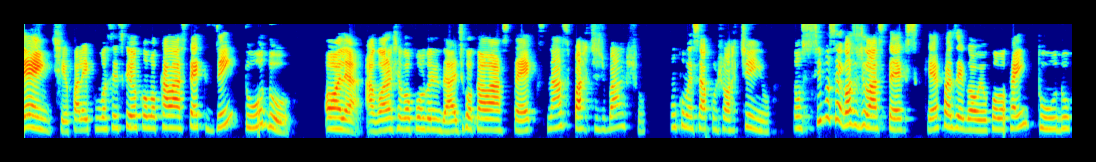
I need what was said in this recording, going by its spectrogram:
Gente, eu falei com vocês que eu ia colocar lastex em tudo. Olha, agora chegou a oportunidade de colocar lastex nas partes de baixo. Vamos começar com shortinho? Então, se você gosta de lastex, quer fazer igual eu, colocar em tudo,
